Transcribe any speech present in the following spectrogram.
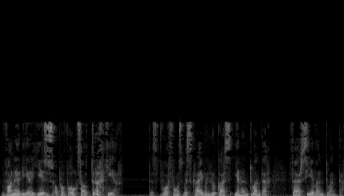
wanneer die Here Jesus op 'n wolk sal terugkeer. Dit word vir ons beskryf in Lukas 21 vers 27.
